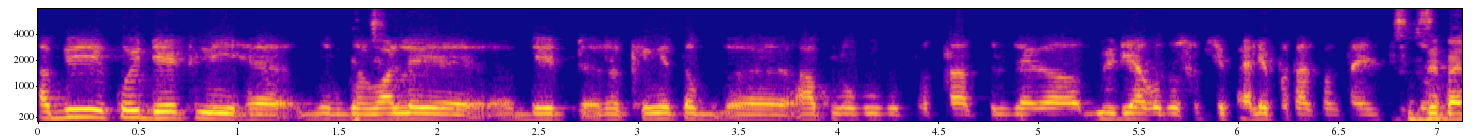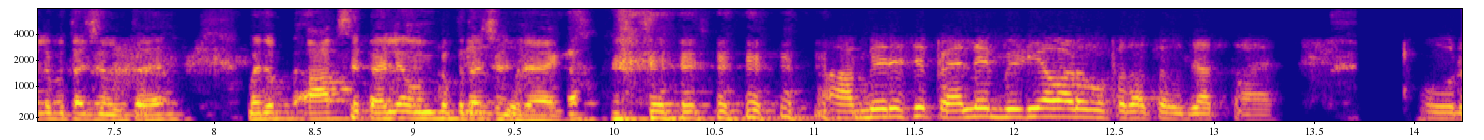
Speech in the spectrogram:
अभी कोई डेट नहीं है। जब घर वाले डेट रखेंगे तब आप लोगों को पता चल जाएगा मीडिया को तो सबसे पहले पता चलता है सबसे पहले पता चलता है। मतलब आपसे पहले उनको पता चल जाएगा। हाँ मेरे से पहले मीडिया वालों को पता चल जाता है। और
